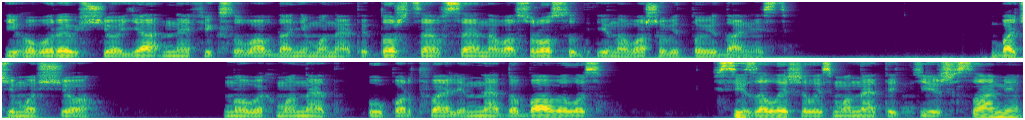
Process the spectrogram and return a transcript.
і говорив, що я не фіксував дані монети. Тож це все на ваш розсуд і на вашу відповідальність. Бачимо, що нових монет у портфелі не додавилось. Всі залишились монети ті ж самі.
